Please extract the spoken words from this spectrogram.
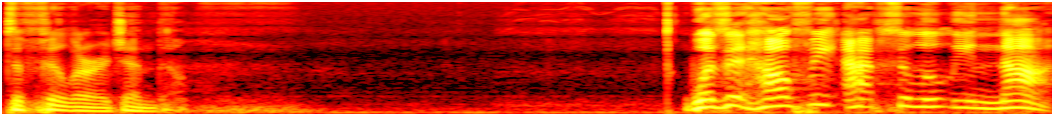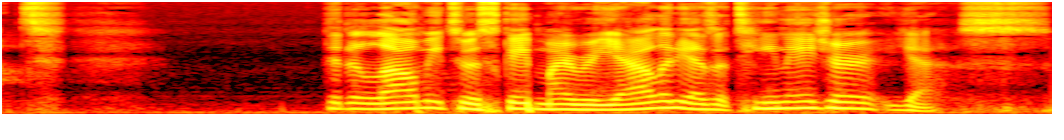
to fill our agenda. Was it healthy? Absolutely not. Did it allow me to escape my reality as a teenager? Yes.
